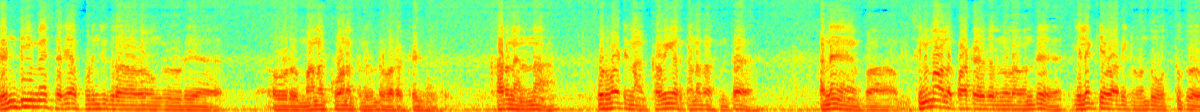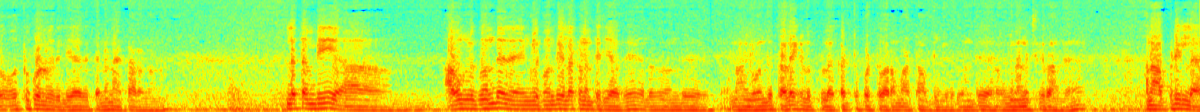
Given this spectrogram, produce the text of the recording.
ரெண்டையுமே சரியா புரிஞ்சுக்கிறவங்களுடைய ஒரு மனக்கோணத்துல இருந்து வர கேள்வி இது. காரணம் என்னன்னா ஒரு வாட்டி நான் கவிஞர் கண்ணதாசன்ட்ட அண்ணே சினிமாவில் பாட்டு எழுதுறவங்களை வந்து இலக்கியவாதிகள் வந்து ஒத்துக்கொ ஒத்துக்கொள்வது இல்லையா அதுக்கு என்னென்ன காரணம்? இல்லை தம்பி அவங்களுக்கு வந்து எங்களுக்கு வந்து இலக்கணம் தெரியாது அல்லது வந்து நாங்கள் வந்து தலைகளுக்குள்ள கட்டுப்பட்டு வர மாட்டோம் அப்படிங்கிறது வந்து அவங்க நினைச்சுக்கிறாங்க. ஆனால் அப்படி இல்லை.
